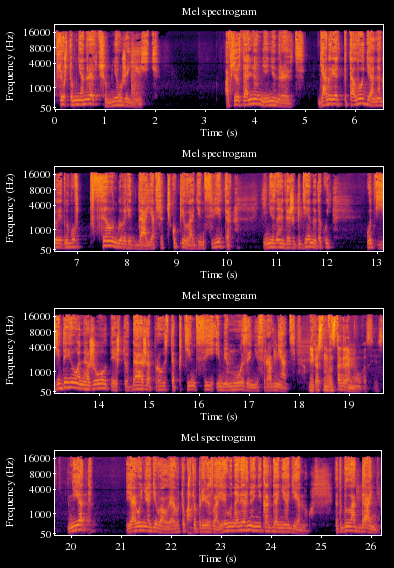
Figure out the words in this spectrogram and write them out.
Все, что мне нравится, у меня уже есть а все остальное мне не нравится. Я говорю, это патология, она говорит, ну в целом, говорит, да, я все-таки купила один свитер, и не знаю даже где, но такой вот ядрено желтый, что даже просто птенцы и мимозы не сравнятся. Мне кажется, он в Инстаграме у вас есть. Нет, я его не одевала, я его только а. что привезла. Я его, наверное, никогда не одену. Это была дань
